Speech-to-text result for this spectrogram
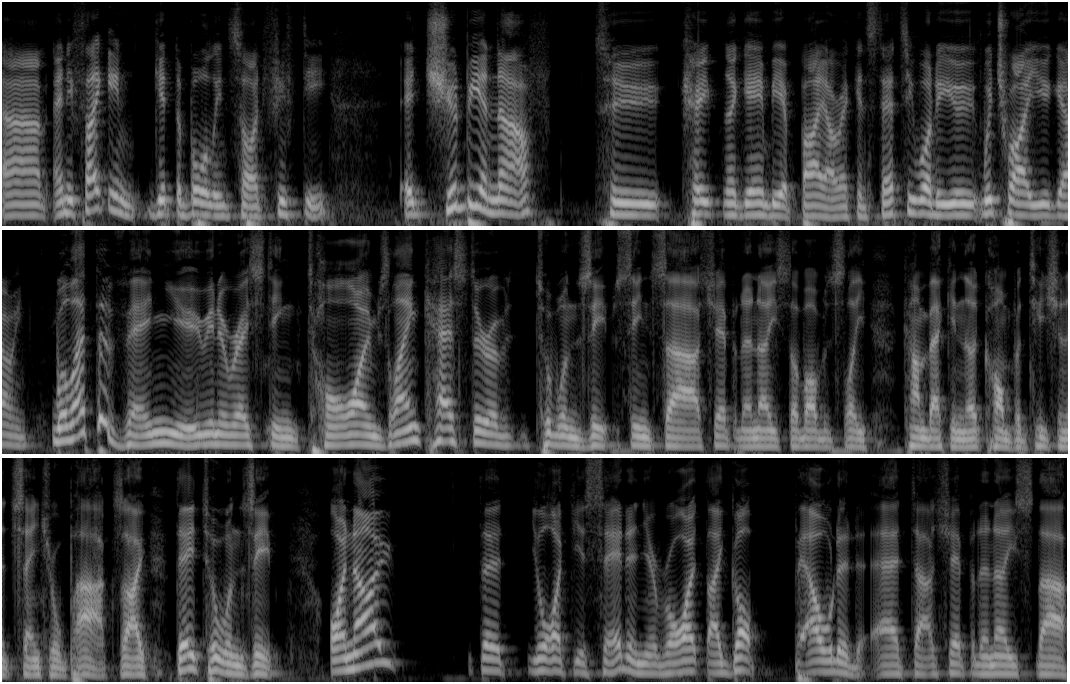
um, and if they can get the ball inside fifty, it should be enough to keep Nagambie at bay. I reckon. Statsy, what are you? Which way are you going? Well, at the venue, interesting times. Lancaster have two and zip since uh, and East have obviously come back in the competition at Central Park. So they're two and zip. I know that, like you said, and you're right, they got belted at uh, Shepparton and East uh,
